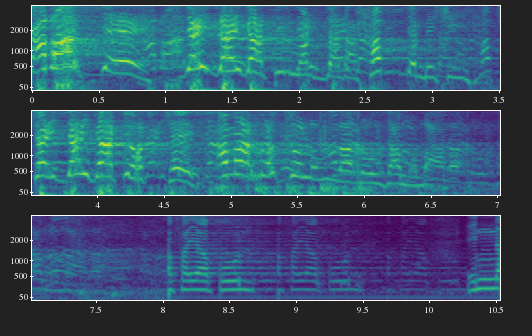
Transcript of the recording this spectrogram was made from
কাবার চেয়ে যেই জায়গাটির মর্যাদা সবচেয়ে বেশি সেই জায়গাটি হচ্ছে আমার রাসূলুল্লাহ রওজা মুবারক ফায়াকুল إن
